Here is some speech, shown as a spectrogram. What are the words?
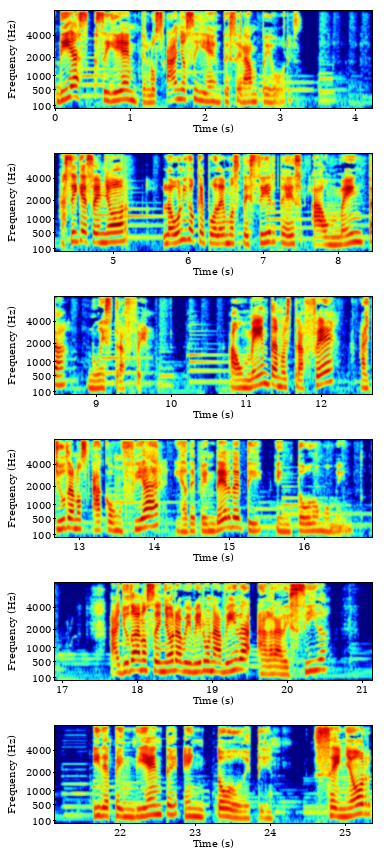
días siguientes, los años siguientes serán peores. Así que Señor, lo único que podemos decirte es aumenta nuestra fe. Aumenta nuestra fe, ayúdanos a confiar y a depender de ti en todo momento. Ayúdanos Señor a vivir una vida agradecida y dependiente en todo de ti. Señor,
